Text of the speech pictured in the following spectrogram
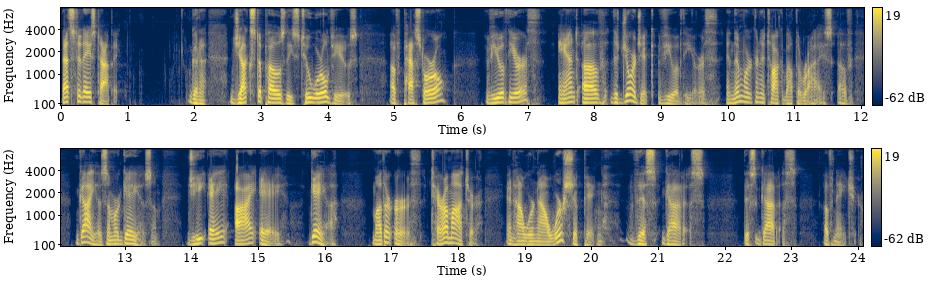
That's today's topic. I'm going to juxtapose these two worldviews of pastoral view of the earth and of the Georgic view of the earth. And then we're going to talk about the rise of Gaiaism or Gayism. G A I A, Gaia, Mother Earth, Terra Mater, and how we're now worshiping this goddess, this goddess of nature.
